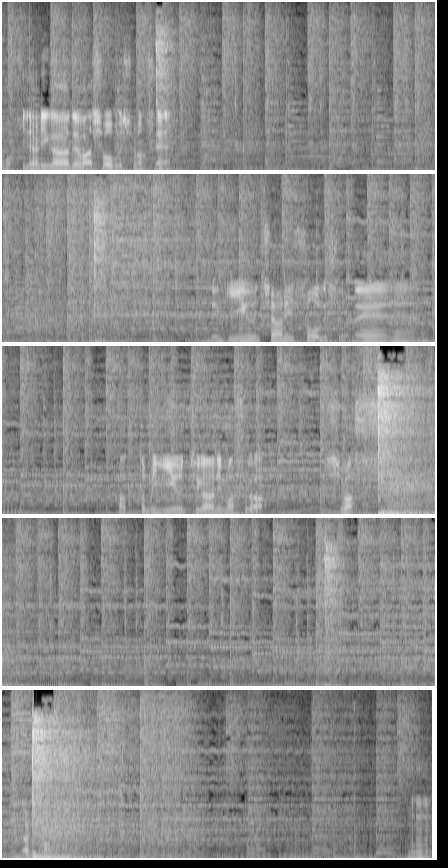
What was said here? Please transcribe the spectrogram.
ん。もう左側では勝負しません。で、銀打ちありそうですよね。パッと見銀打ちがありますが、します。で、なります。うん。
